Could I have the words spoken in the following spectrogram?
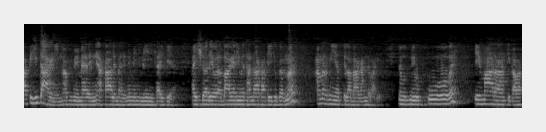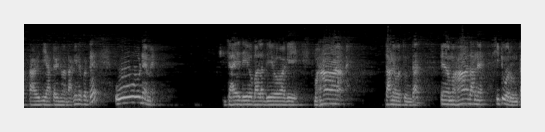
අපි හිතාගෙන ඉන්නවා. අපි මේ මැරෙන්නේ අකාලේ මැරෙන්නේ මෙන්න මේ නිසයි කියලා. ඓශ්වර්යය ලබා ගැනීම සඳහා කටයුතු කරනවා අමරණීයත්ව ලබා ගන්න වගේ. නමුත් මේ ඔක්කොම ඒ මාරාන්තික අවස්ථාවේදී යට වෙනවා දකින්නකොට ඕනෙම ජය දේව බල දේව වගේ මහා ධනවතුන්ට මහා ධන සිටුවරුන්ට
